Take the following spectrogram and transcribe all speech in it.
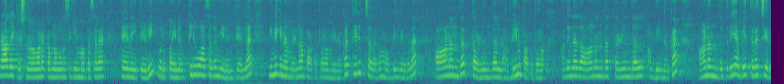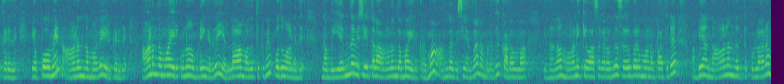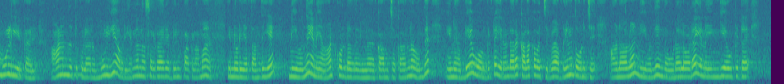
ராதே கிருஷ்ணா வணக்கம். நான் உங்கள் சுகியம்மா பேசுகிறேன் தேனை தேடி ஒரு பயணம். திருவாசகம் எனும் தேனில் இன்றைக்கி நம்ம என்ன பார்க்க போகிறோம் அப்படின்னாக்கா திருச்சதகம் அப்படிங்கிறதுல ஆனந்த தழுந்தல் அப்படின்னு பார்க்க போகிறோம் அது என்னது? ஆனந்த தழுந்தல் அப்படின்னாக்கா ஆனந்தத்துலேயே அப்படியே திரைச்சி இருக்கிறது. எப்போவுமே ஆனந்தமாகவே இருக்கிறது. ஆனந்தமாக இருக்கணும் அப்படிங்கிறது எல்லா மதத்துக்குமே பொதுவானது. நம்ம எந்த விஷயத்தில் ஆனந்தமாக இருக்கிறோமோ அந்த விஷயந்தான் நம்மளுக்கு கடவுளாக இதை தான் மாணிக்க வாசகர் வந்து சிவபெருமானை பார்த்துட்டு அப்படியே அந்த ஆனந்தத்துக்குள்ளார மூழ்கி இருக்கார். ஆனந்தத்துக்குள்ளார மூழ்கி அவர் என்னென்ன சொல்கிறாரு அப்படின்னு பார்க்கலாமா? என்னுடைய தந்தையே நீ வந்து என்னை ஆட்கொண்டதில் காமிச்ச கருணை வந்து என்னை அப்படியே உன்கிட்ட இரண்டார கலக்க வச்சிருவ அப்படின்னு தோணுச்சு. ஆனாலும் நீ வந்து இந்த உடலோட என்னை இங்கேயே விட்டுட்ட.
